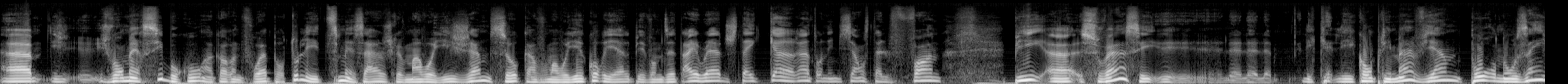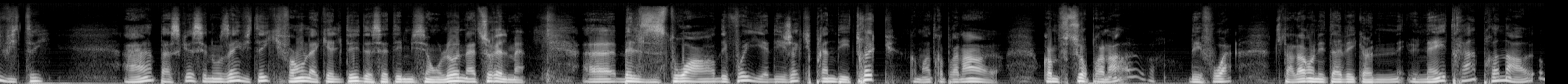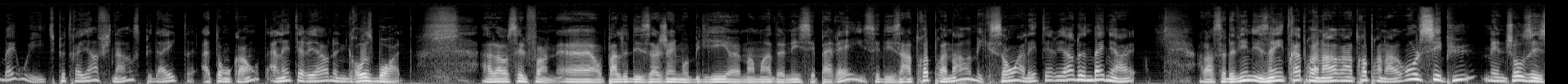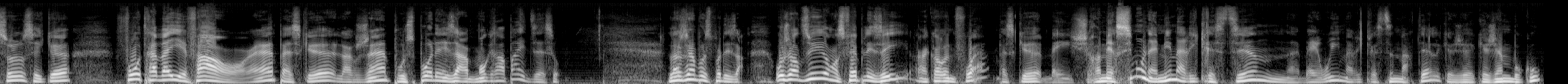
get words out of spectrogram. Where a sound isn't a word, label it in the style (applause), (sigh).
Euh, je vous remercie beaucoup, encore une fois, pour tous les petits messages que vous m'envoyez. J'aime ça quand vous m'envoyez un courriel, puis vous me dites Hey Reg, c'était écœurant ton émission, c'était le fun. Puis souvent, c'est les, compliments viennent pour nos invités. Hein? Parce que c'est nos invités qui font la qualité de cette émission-là, naturellement. Euh, belles histoires. Des fois, il y a des gens qui prennent des trucs comme entrepreneurs, comme futurpreneurs, des fois. Tout à l'heure, on était avec un, une intrapreneur. Ben oui, tu peux travailler en finance puis d'être à ton compte à l'intérieur d'une grosse boîte. Alors, c'est le fun. Euh, on parlait des agents immobiliers à un moment donné, c'est pareil. C'est des entrepreneurs, mais qui sont à l'intérieur d'une bannière. Alors, ça devient des intrapreneurs, entrepreneurs. On ne le sait plus, mais une chose est sûre, c'est que faut travailler fort, hein, parce que l'argent ne pousse pas les arbres. Mon grand-père disait ça. L'argent ne pousse pas des arbres. Aujourd'hui, on se fait plaisir, encore une fois, parce que ben, je remercie mon amie Marie-Christine. Ben oui, Marie-Christine Martel, que j'aime beaucoup.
